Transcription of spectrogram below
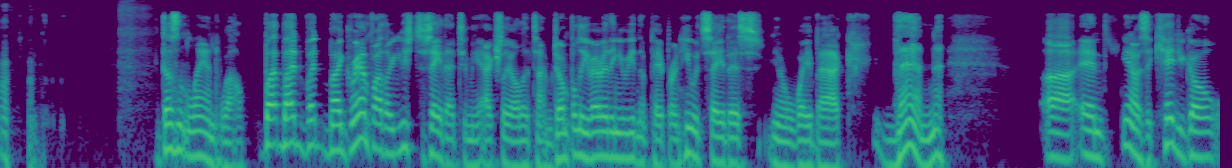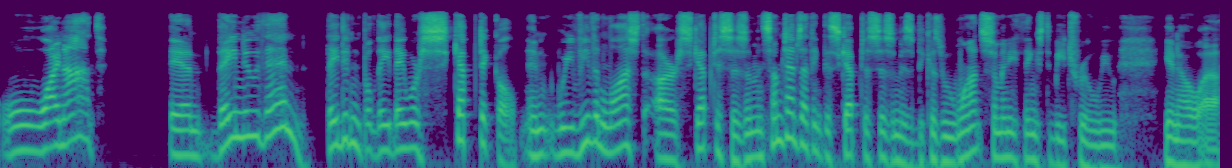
doesn't land well. But but but my grandfather used to say that to me actually all the time. Don't believe everything you read in the paper, and he would say this, you know, way back then. Uh, and you know, as a kid, you go, well, "Why not?" And they knew then. They didn't. They they were skeptical, and we've even lost our skepticism. And sometimes I think the skepticism is because we want so many things to be true. We, you know, uh,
